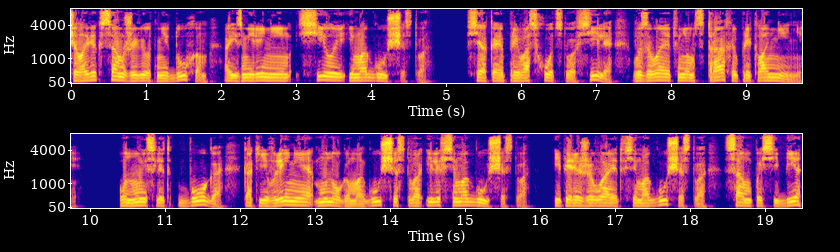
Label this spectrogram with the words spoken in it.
человек сам живет не духом, а измерением силы и могущества. Всякое превосходство в силе вызывает в нем страх и преклонение. Он мыслит Бога как явление многомогущества или всемогущества и переживает всемогущество сам по себе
